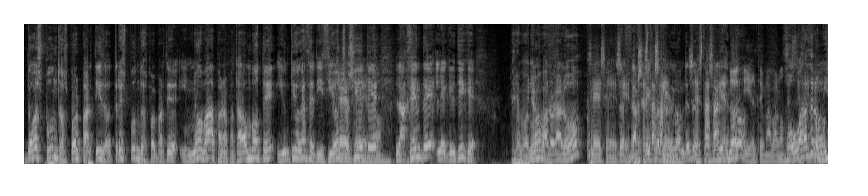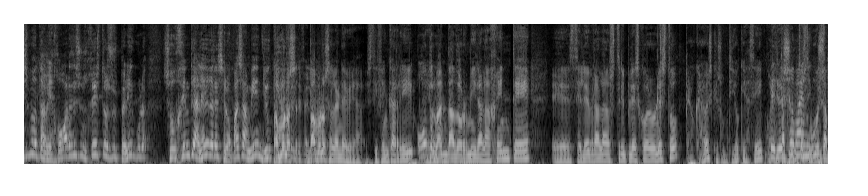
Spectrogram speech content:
dos puntos por partido, tres puntos por partido, y no va para patada a un bote, y un tío que hace 18-7, Sí, sí, no. la gente le critique. Pero coño, valóralo. Sí, sí, sí, De- no, se está saliendo, se está saliendo y el tema baloncesto. Howard hace lo mismo también, Howard hace sus gestos, sus películas. Son gente alegre, se lo pasan bien. Yo Vámonos, gente feliz. vámonos a la NBA. Stephen Curry eh, manda a dormir a la gente, eh, celebra los triples con esto, pero claro, es que es un tío que hace 40 Pero eso puntos, va en 50 gustos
